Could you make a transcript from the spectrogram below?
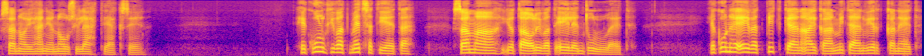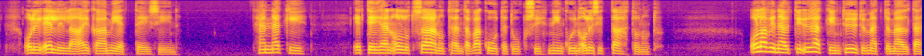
sanoi hän ja nousi lähteäkseen. He kulkivat metsätietä, samaa, jota olivat eilen tulleet. Ja kun he eivät pitkään aikaan mitään virkkaneet, oli Ellillä aikaa mietteisiin. Hän näki, ettei hän ollut saanut häntä vakuutetuksi niin kuin olisi tahtonut. Olavi näytti yhäkin tyytymättömältä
